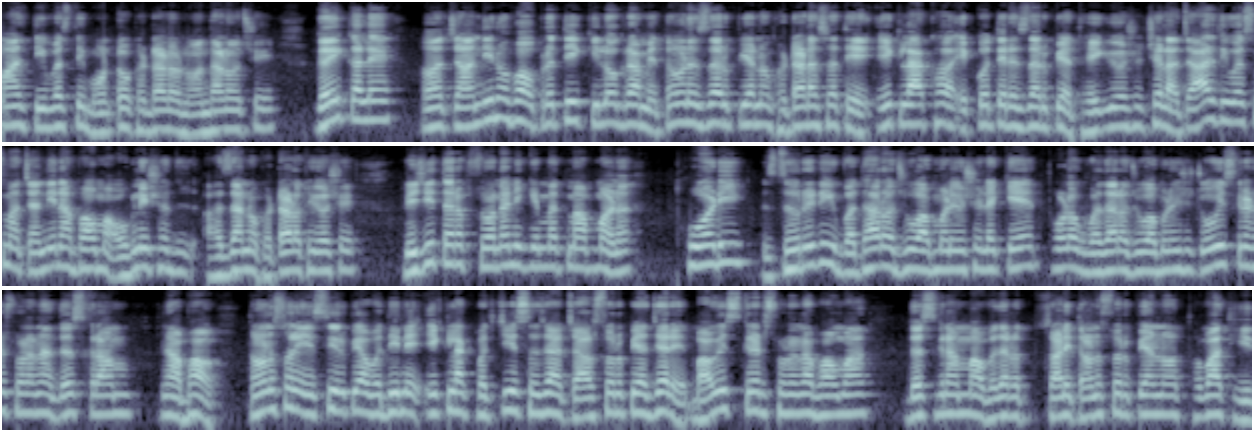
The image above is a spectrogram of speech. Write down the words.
પાંચ દિવસથી મોટો ઘટાડો નોંધાણો છે. ગઈકાલે ચાંદીનો ભાવ પ્રતિ કિલોગ્રામે ત્રણ હજાર રૂપિયાનો ઘટાડા સાથે એક લાખ એકોતેર હજાર રૂપિયા થઈ ગયો છે. છેલ્લા ચાર દિવસમાં ચાંદીના ભાવમાં ઓગણીસ હજારનો ઘટાડો થયો છે. બીજી તરફ સોનાની કિંમતમાં પણ થોડી જરૂરી વધારો જોવા મળ્યો છે. એટલે કે થોડોક વધારો જોવા મળ્યો છે. ચોવીસ કેરેટ સોનાના દસ ગ્રામના ભાવ ત્રણસો એંસી રૂપિયા વધીને એક લાખ પચીસ હજાર ચારસો રૂપિયા. જ્યારે બાવીસ કેરેટ સોનાના ભાવમાં દસ ગ્રામમાં વધારો સાડી ત્રણસો રૂપિયાનો થવાથી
